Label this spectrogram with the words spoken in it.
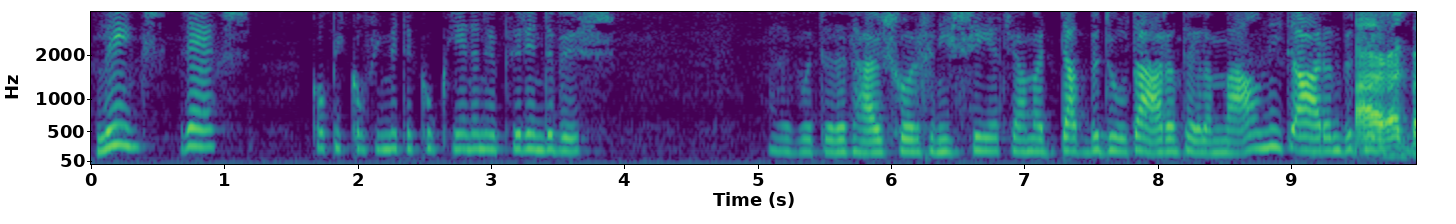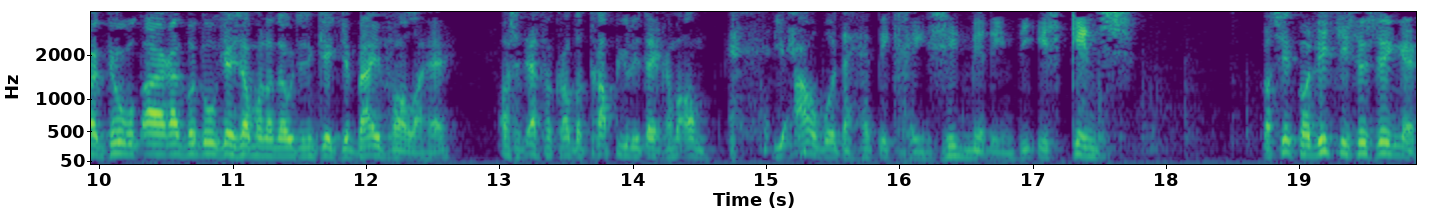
Links, rechts. Kopje koffie met een koekje en dan hup weer in de bus. En dan wordt er het huis georganiseerd. Ja, maar dat bedoelt Arend helemaal niet. Arend bedoelt... Arend bedoelt, Arend bedoelt, jij zal me dan eens een keertje bijvallen, hè? Als het even kan, dan trappen jullie tegen me aan. Die ouwe, daar heb ik geen zin meer in. Die is kinds. Dat zit maar liedjes te zingen.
